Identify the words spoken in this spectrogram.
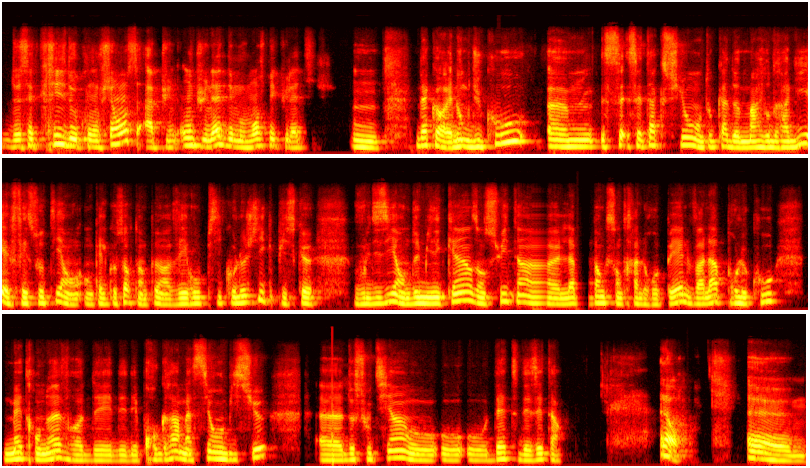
de cette crise de confiance, ont pu naître des mouvements spéculatifs. Hmm. D'accord. Et donc, du coup, euh, cette action, en tout cas de Mario Draghi, elle fait sauter en, quelque sorte un peu un verrou psychologique, puisque vous le disiez, en 2015, ensuite, hein, la Banque Centrale Européenne va là, pour le coup, mettre en œuvre des, programmes assez ambitieux euh, de soutien aux, dettes des États. Alors, euh,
